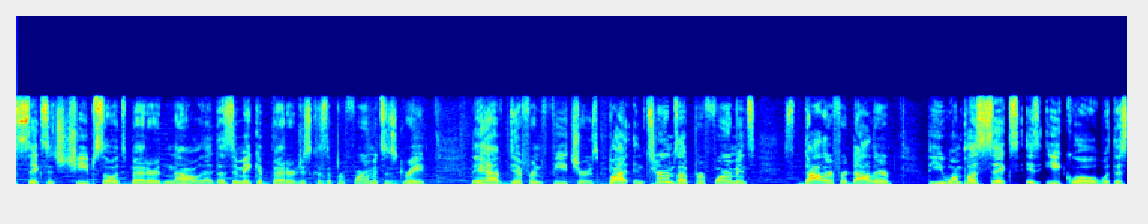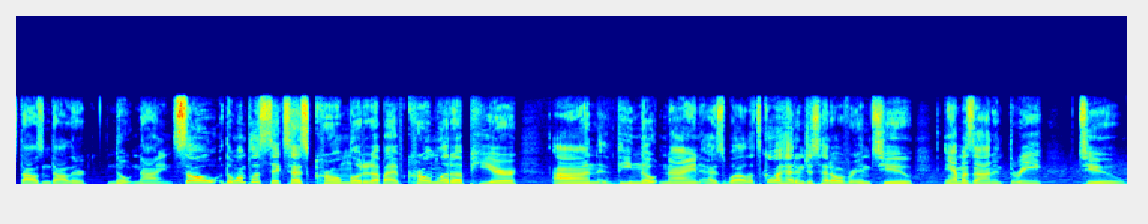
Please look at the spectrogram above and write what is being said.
6 it's cheap, so it's better. No, that doesn't make it better just because the performance is great. They have different features, but in terms of performance, dollar for dollar, the OnePlus 6 is equal with this $1,000 Note 9. So the OnePlus 6 has Chrome loaded up. I have Chrome loaded up here on the Note 9 as well. Let's go ahead and just head over into Amazon in three, two,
